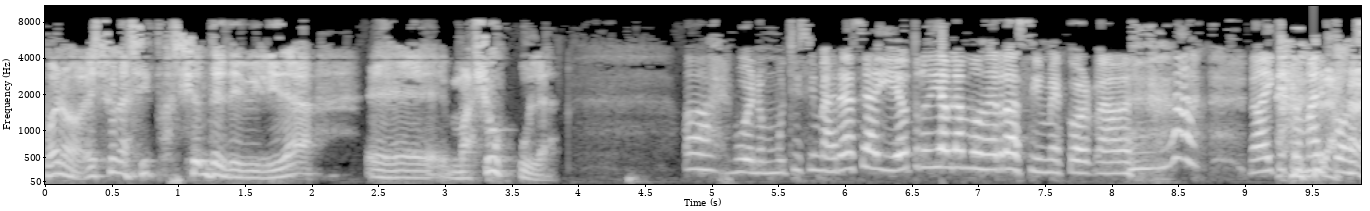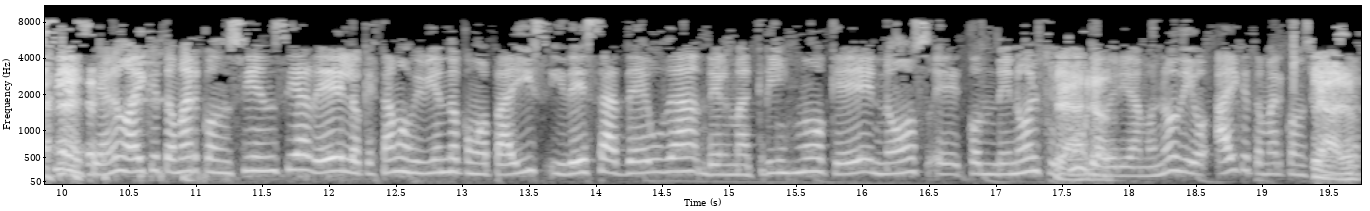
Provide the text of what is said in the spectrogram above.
Bueno, es una situación de debilidad eh, mayúscula. Ay, bueno, muchísimas gracias. Y otro día hablamos de Racing mejor. No, hay que tomar conciencia, ¿no? Hay que tomar conciencia de lo que estamos viviendo como país y de esa deuda del macrismo que nos eh, condenó al futuro, diríamos, ¿no? Digo, hay que tomar conciencia.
